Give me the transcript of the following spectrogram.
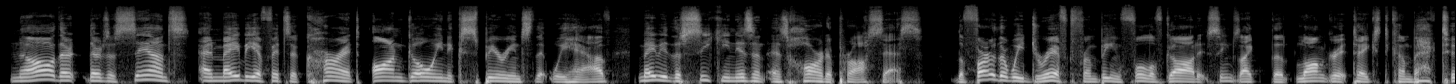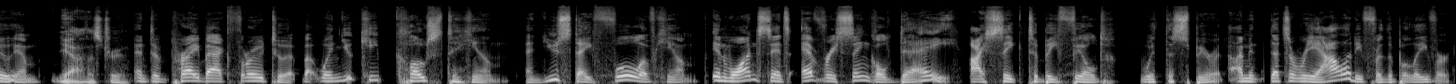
No, there there's a sense, and maybe if it's a current ongoing experience that we have, maybe the seeking isn't as hard a process. The further we drift from being full of God, it seems like the longer it takes to come back to Him. Yeah, that's true. And to pray back through to it. But when you keep close to Him, and you stay full of Him. In one sense, every single day I seek to be filled with the Spirit. I mean, that's a reality for the believer.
